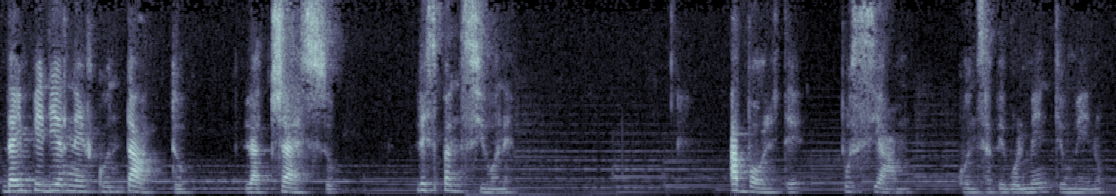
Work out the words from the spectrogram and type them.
da impedirne il contatto, l'accesso, l'espansione. A volte possiamo, consapevolmente o meno,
